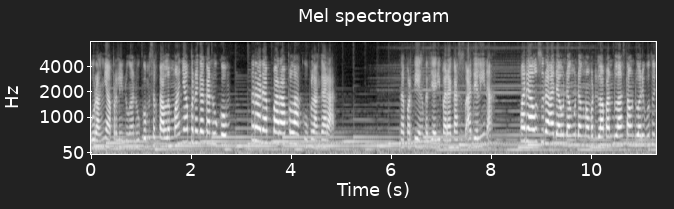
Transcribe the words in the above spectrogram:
kurangnya perlindungan hukum serta lemahnya penegakan hukum terhadap para pelaku pelanggaran. Seperti yang terjadi pada kasus Adelina, padahal sudah ada Undang-Undang Nomor 18 Tahun 2017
